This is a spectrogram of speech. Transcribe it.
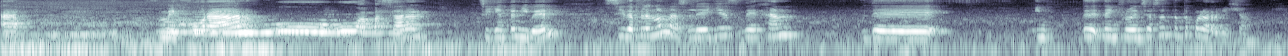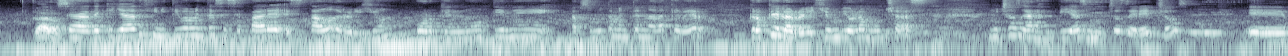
a mejorar o, o a pasar al siguiente nivel si de plano las leyes dejan de, de, de influenciarse tanto por la religión. Claro. O sea, de que ya definitivamente se separe Estado de religión porque no tiene absolutamente nada que ver creo que la religión viola muchas, muchas garantías y muchos derechos. Eh,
